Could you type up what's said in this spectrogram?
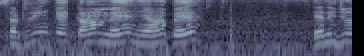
शटरिंग के काम में यहाँ पे यानी जो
